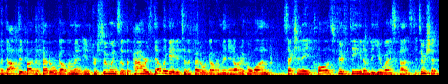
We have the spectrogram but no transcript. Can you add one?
adopted by the federal government in pursuance of the powers delegated to the federal government in Article 1, Section 8, Clause 15 of the U.S. Constitution.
